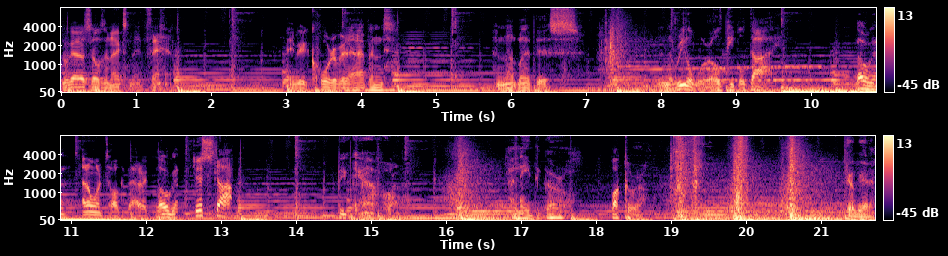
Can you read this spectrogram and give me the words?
We got ourselves an X-Men fan. Maybe a quarter of it happened, and not like this. In the real world, people die. Logan, I don't want to talk about it. Logan, just stop. Be careful. I need the girl. What girl? Go get her.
